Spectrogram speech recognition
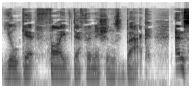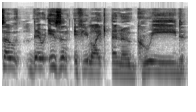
you'll get five definitions back. And so there isn't, if you like, an agreed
